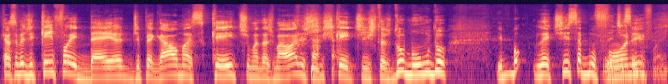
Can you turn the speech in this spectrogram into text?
Quero saber de quem foi a ideia de pegar uma skate, uma das maiores skatistas do mundo, e Bo- Letícia Buffoni, Letícia Buffoni.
